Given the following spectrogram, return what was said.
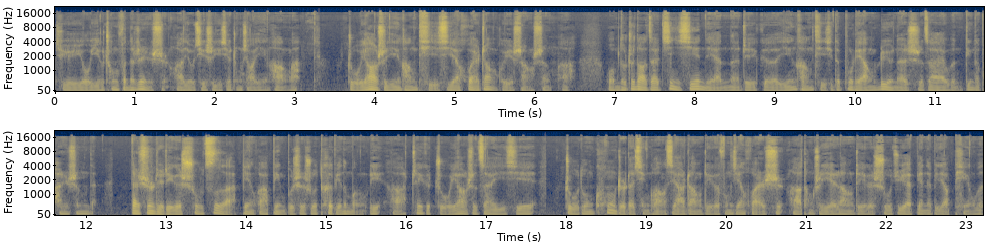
去有一个充分的认识啊，尤其是一些中小银行啊，主要是银行体系啊坏账会上升啊。我们都知道，在近些年呢，这个银行体系的不良率呢是在稳定的攀升的，但是呢，这个数字啊变化并不是说特别的猛烈啊，这个主要是在一些。主动控制的情况下，让这个风险缓释啊，同时也让这个数据啊变得比较平稳。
